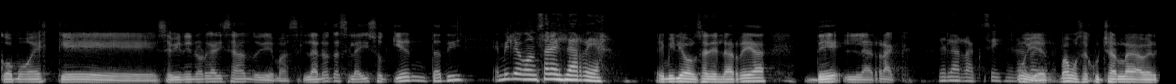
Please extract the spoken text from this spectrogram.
cómo es que se vienen organizando y demás. La nota se la hizo quién, Tati? Emilio González Larrea, Emilio González Larrea de la RAC. de la RAC, sí. de la Muy RAC. bien, vamos a escucharla a ver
